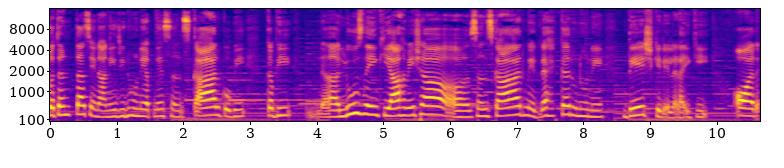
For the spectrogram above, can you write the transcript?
स्वतंत्रता सेनानी जिन्होंने अपने संस्कार को भी कभी लूज़ नहीं किया, हमेशा संस्कार में रहकर उन्होंने देश के लिए लड़ाई की। और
